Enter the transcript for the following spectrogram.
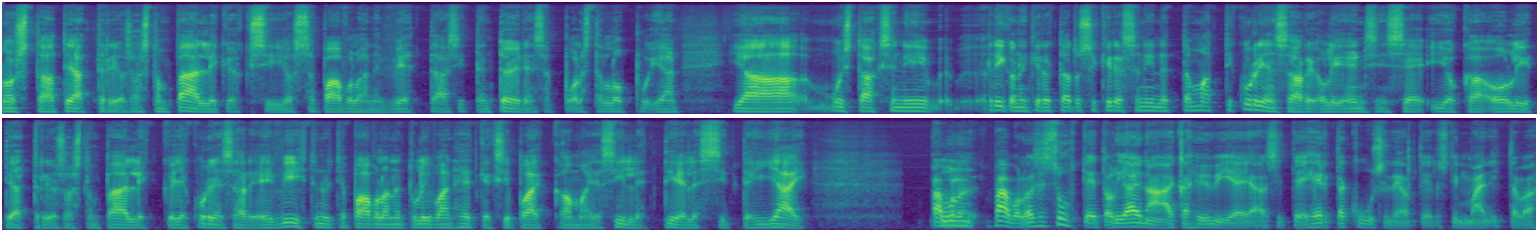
nostaa teatteriosaston päälliköksi, jossa Paavolainen viettää sitten töidensä puolesta loppuiän. Ja muistaakseni Riikonen kirjoittaa tuossa kirjassa niin, että Matti Kurjensaari oli ensin se, joka oli teatteriosaston päällikkö ja Kurjensaari ei viihtynyt ja Paavolainen tuli vain hetkeksi paikkaamaan ja sille tielle sitten jäi. Paavola, Paavolaisen suhteet oli aina aika hyviä ja sitten Hertta Kuusinen on tietysti mainittava.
